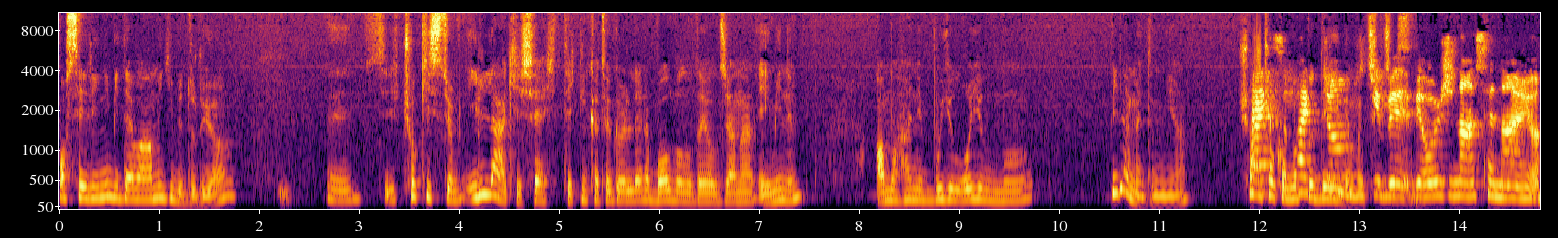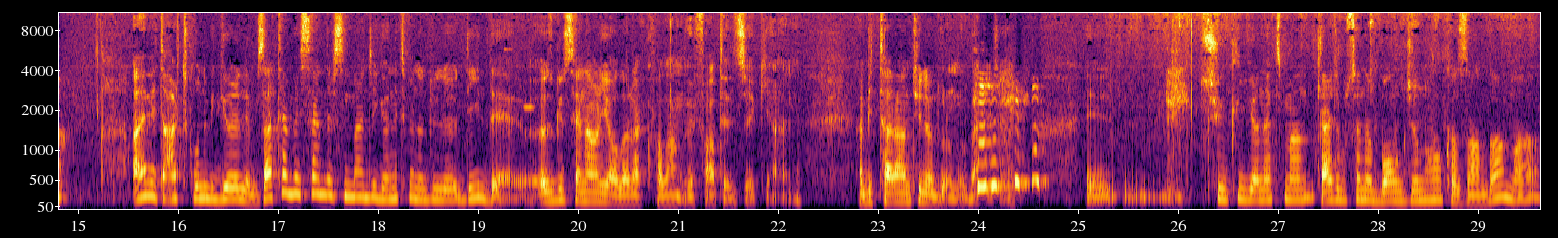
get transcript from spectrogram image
o serinin bir devamı gibi duruyor. Ee, çok istiyorum. İlla ki şey teknik kategorilere bol bol aday olacağına eminim. Ama hani bu yıl o yıl mı bilemedim ya. Şu an çok umutlu değilim açıkçası. gibi bir orijinal senaryo. Evet artık onu bir görelim. Zaten Wes Anderson bence yönetmen ödülü değil de özgün senaryo olarak falan vefat edecek yani. Ha, bir Tarantino durumu bence. e, çünkü yönetmen gerçi bu sene Bong Joon-ho kazandı ama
